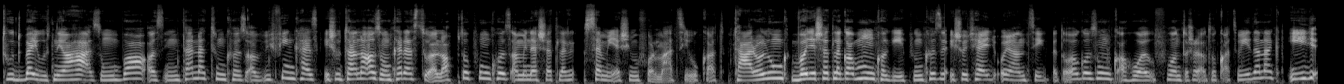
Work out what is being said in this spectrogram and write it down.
tud bejutni a házunkba, az internetünkhöz, a wifi-nkhez, és utána azon keresztül a laptopunkhoz, amin esetleg személyes információkat tárolunk, vagy esetleg a munkagépünkhöz, és hogyha egy olyan cégbe dolgozunk, ahol fontos adatokat védenek, így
